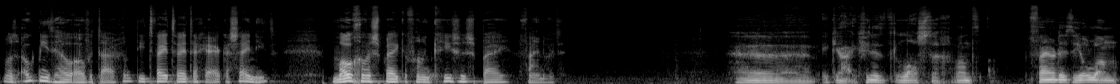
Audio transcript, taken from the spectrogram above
was ook niet heel overtuigend. Die 2-2 tegen RKC niet. Mogen we spreken van een crisis bij Feyenoord? Eh, ik, ja, ik vind het lastig. Want Feyenoord heeft heel lang,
